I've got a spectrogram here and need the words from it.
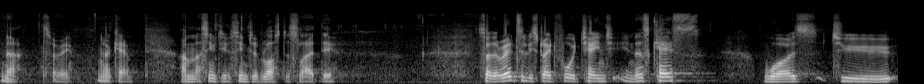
No, sorry. Okay. Um, I seem to, seem to have lost a slide there. So the relatively straightforward change in this case was to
